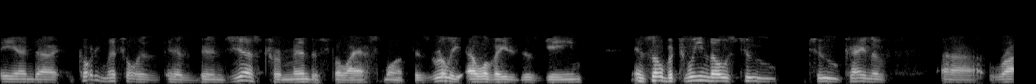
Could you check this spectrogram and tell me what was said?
and uh, Cody Mitchell has has been just tremendous the last month. Has really elevated his game, and so between those two two kind of uh, ro-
